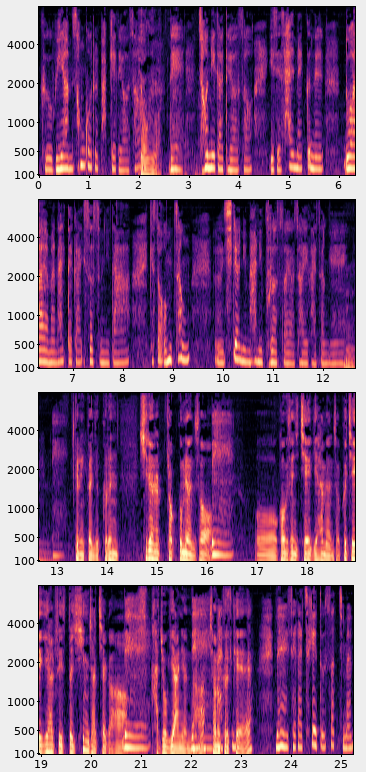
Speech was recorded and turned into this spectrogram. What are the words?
그 위암 선고를 받게 되어서 병이 왔 네, 전이가 되어서 이제 삶의 끈을 놓아야만 할 때가 있었습니다. 그래서 엄청 어, 시련이 많이 불었어요, 저희 가정에. 음, 네. 그러니까 이제 그런 시련을 겪으면서 네. 어, 거기서 이제 제기하면서 그 제기할 수 있었던 힘 자체가 네. 가족이 아니었나? 네, 저는 맞습니다. 그렇게. 네, 제가 책에도 썼지만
